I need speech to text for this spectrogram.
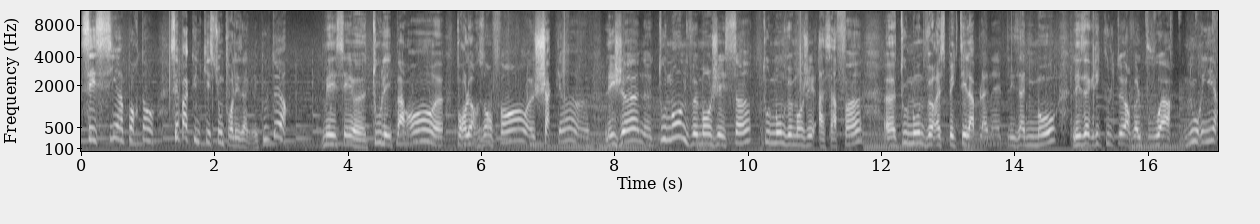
C'est si important. C'est pas qu'une question pour les agriculteurs, mais c'est euh, tous les parents, euh, pour leurs enfants, euh, chacun, les jeunes, tout le monde veut manger sain, tout le monde veut manger à sa faim, tout le monde veut respecter la planète, les animaux, les agriculteurs veulent pouvoir nourrir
